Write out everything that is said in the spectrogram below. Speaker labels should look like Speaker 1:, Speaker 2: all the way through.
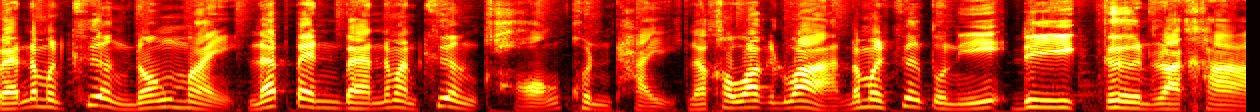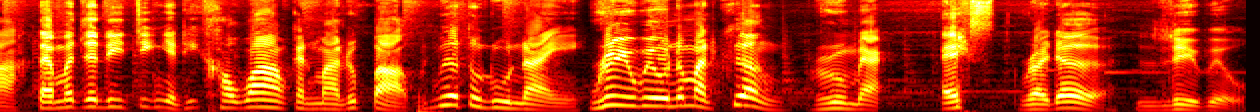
Speaker 1: แบรนด์น้ำมันเครื่องน้องใหม่ และเป็นแบรนด์น้ำมันเครื่องของคนไทย แล้วเขาว่ากันว่าน้ำมันเครื่องตัวนี้ดีเกินราคา แต่มันจะดีจริงอย่างที่เขาว่ากันมาหรือเปล่า เพื่อนๆต้องดูในรีวิวน้ำมันเครื่อง r u m a c X Rider Review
